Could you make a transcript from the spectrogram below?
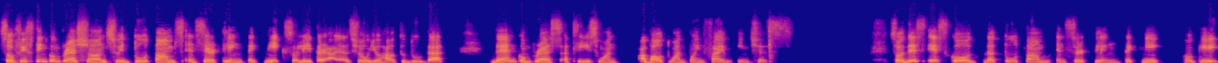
So 15 compressions with two thumbs encircling technique. So later I'll show you how to do that. Then compress at least one about 1.5 inches. So this is called the two thumb encircling technique. Okay,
